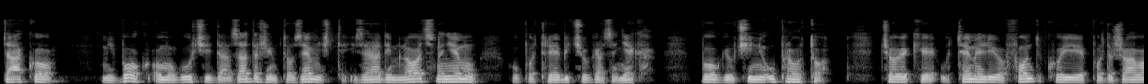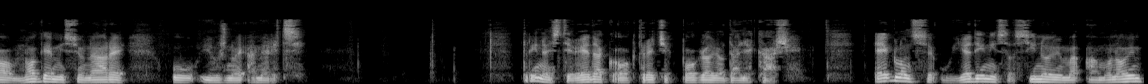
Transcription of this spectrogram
tako mi Bog omogući da zadržim to zemljište i zaradim novac na njemu, upotrebit ću ga za njega. Bog je učinio upravo to. Čovjek je utemeljio fond koji je podržavao mnoge misionare u Južnoj Americi. 13. redak ovog trećeg poglavlja dalje kaže. Eglon se ujedini sa sinovima Amonovim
